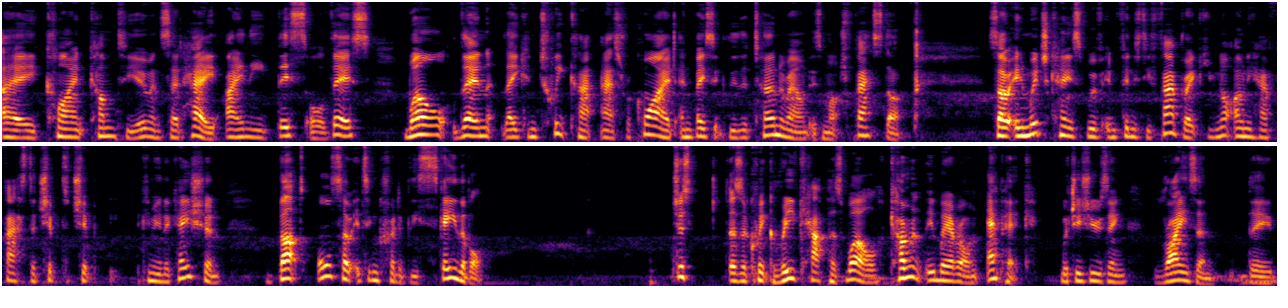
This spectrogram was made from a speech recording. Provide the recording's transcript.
a client come to you and said, "Hey, I need this or this," well, then they can tweak that as required, and basically the turnaround is much faster. So, in which case, with Infinity Fabric, you not only have faster chip to chip communication, but also it's incredibly scalable. Just as a quick recap as well, currently we're on Epyc, which is using Ryzen, the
